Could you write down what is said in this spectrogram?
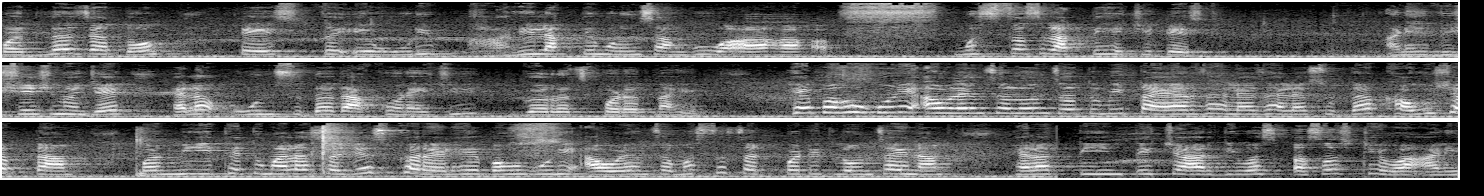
बदलत जातो. टेस्ट तर एवढी भारी लागते म्हणून सांगू आ हा हा. मस्तच लागते ह्याची टेस्ट आणि विशेष म्हणजे ह्याला ऊनसुद्धा दाखवण्याची गरज पडत नाही. हे बहुगुणी आवळ्यांचं लोणचं तुम्ही तयार झाल्या झाल्यासुद्धा खाऊ शकता. पण मी इथे तुम्हाला सजेस्ट करेल हे बहुगुणी आवळ्यांचं मस्त चटपटीत लोणचं आहे ना ह्याला तीन ते चार दिवस असंच ठेवा आणि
